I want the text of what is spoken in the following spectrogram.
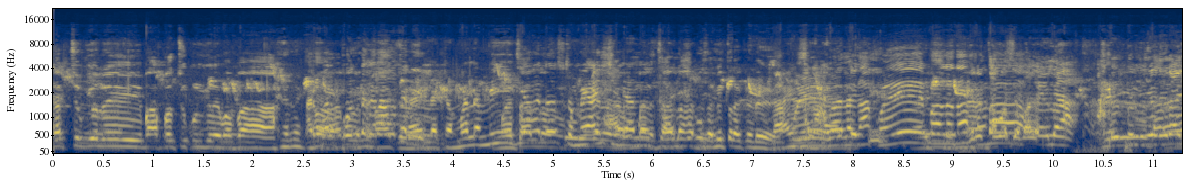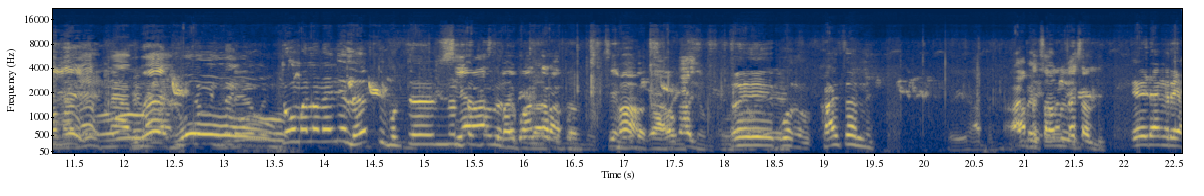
गपचूप गेलोय बापा चुकून गेलोय बाबा मला फोन तर करावा रे. मला मी असतो, ऐंशी मित्राकडे. हो. तो मला नाही नेलं तू फक्त पोरं, काय चाललंय? ए डांगऱ्या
